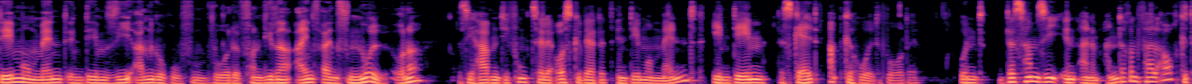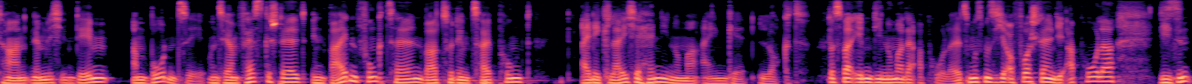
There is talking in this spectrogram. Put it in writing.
dem Moment, in dem sie angerufen wurde, von dieser 110, oder? Sie haben die Funkzelle ausgewertet in dem Moment, in dem das Geld abgeholt wurde. Und das haben sie in einem anderen Fall auch getan, nämlich in dem am Bodensee. Und sie haben festgestellt, in beiden Funkzellen war zu dem Zeitpunkt eine gleiche Handynummer eingeloggt. Das war eben die Nummer der Abholer. Jetzt muss man sich auch vorstellen, die Abholer, die sind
